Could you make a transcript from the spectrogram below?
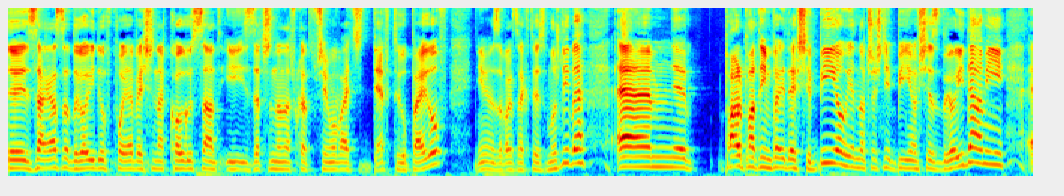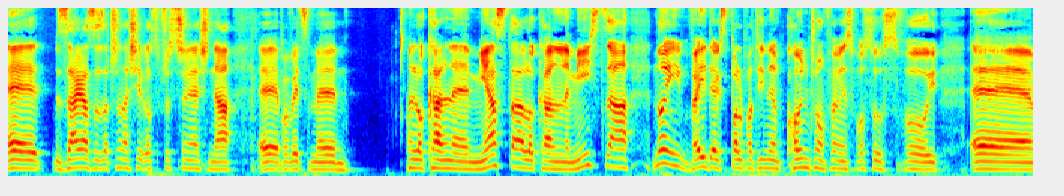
y, zaraza droidów pojawia się na Coruscant i zaczyna na przykład przejmować Death Trooperów. Nie wiem za bardzo, jak to jest możliwe. Ehm, Palpatine Vader się biją, jednocześnie biją się z droidami. E, zaraza zaczyna się rozprzestrzeniać na e, powiedzmy lokalne miasta, lokalne miejsca, no i Vader z Palpatinem kończą w pewien sposób swój e,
